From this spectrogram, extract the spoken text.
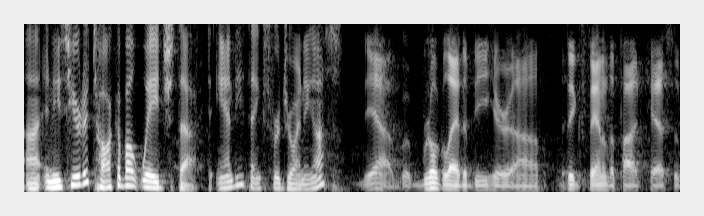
Uh, and he's here to talk about wage theft. Andy, thanks for joining us. Yeah, real glad to be here. Uh, big fan of the podcast.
